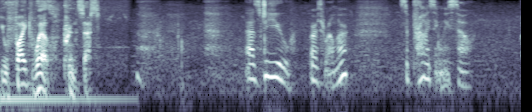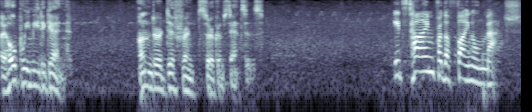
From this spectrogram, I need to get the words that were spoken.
You fight well, princess. As do you, Earthrealmer. Surprisingly so. I hope we meet again. Under different circumstances. It's time for the final match.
